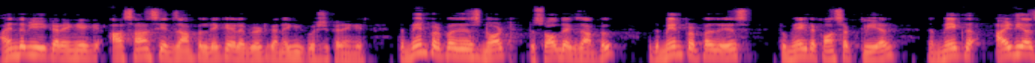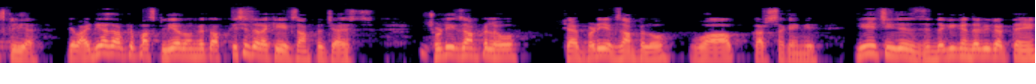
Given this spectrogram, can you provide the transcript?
آئندہ بھی یہی کریں گے کہ آسان سی ایگزامپل لے کے ایلیبریٹ کرنے کی کوشش کریں گے۔ The main purpose is not to solve the example the main purpose is to make the concept clear the make the ideas clear جب آئیڈیاز آپ کے پاس کلیئر ہوں گے تو آپ کسی طرح کی ایگزامپل چاہے چھوٹی ایگزامپل ہو، چاہے بڑی ایگزامپل ہو، وہ آپ کر سکیں گے۔ یہ چیزیں زندگی کے اندر بھی کرتے ہیں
